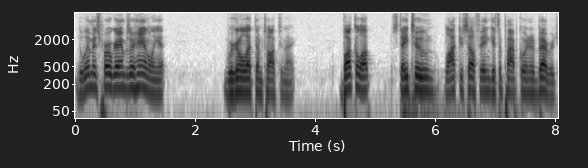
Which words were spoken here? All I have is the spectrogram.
the women's programs are handling it. We're going to let them talk tonight. Buckle up. Stay tuned. Lock yourself in. Get some popcorn and a beverage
